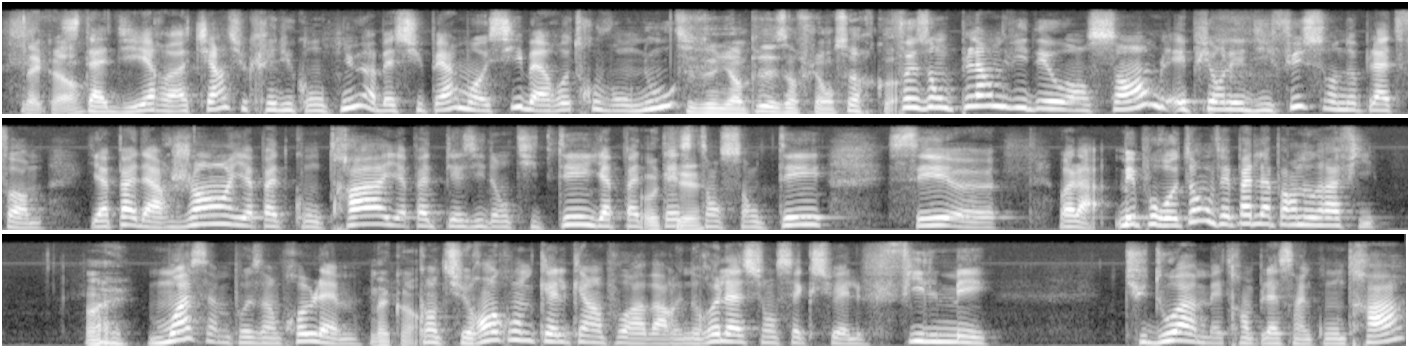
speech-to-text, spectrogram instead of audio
C'est-à-dire, ah, tiens, tu crées du contenu, ah ben super, moi aussi, bah, retrouvons-nous. C'est devenu un peu des influenceurs quoi. Faisons plein de vidéos ensemble et puis on les diffuse sur nos plateformes. Il n'y a pas d'argent, il n'y a pas de contrat, il n'y a pas de pièce d'identité, il n'y a pas de test en santé. C'est euh, voilà. Mais pour autant, on ne fait pas de la pornographie. Ouais, Moi, ça me pose un problème. Quand tu rencontres quelqu'un pour avoir une relation sexuelle filmée, tu dois mettre en place un contrat,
